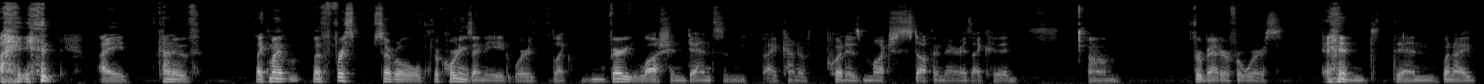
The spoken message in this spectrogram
I I kind of like my my first several recordings I made were like very lush and dense, and I kind of put as much stuff in there as I could, um, for better or for worse and then when I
